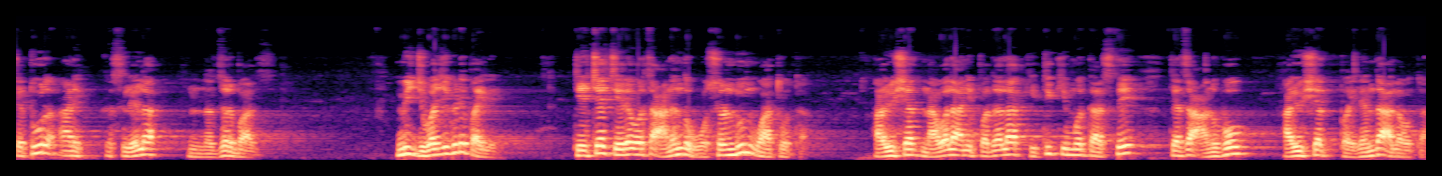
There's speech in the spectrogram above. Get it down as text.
चतुर आणि कसलेला नजरबाज. मी जिवाजीकडे पाहिले. त्याच्या चेहऱ्यावरचा आनंद ओसंडून वाहत होता. आयुष्यात नावाला आणि पदाला किती किंमत असते त्याचा अनुभव आयुष्यात पहिल्यांदा आला होता.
